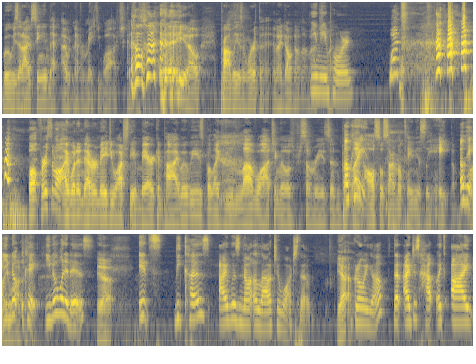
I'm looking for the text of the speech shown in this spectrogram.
movies that I've seen that I would never make you watch 'cause, Oh, you know, probably isn't worth it and I don't know that much. you mean but- porn? What? well, first of all, I would have never made you watch the American Pie movies, but like you love watching those for some reason, but Okay. like also simultaneously hate them. Okay, you know. watching Okay, you know what it is? Yeah. It's because I was not allowed to watch them Yeah. growing up that I just have like I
